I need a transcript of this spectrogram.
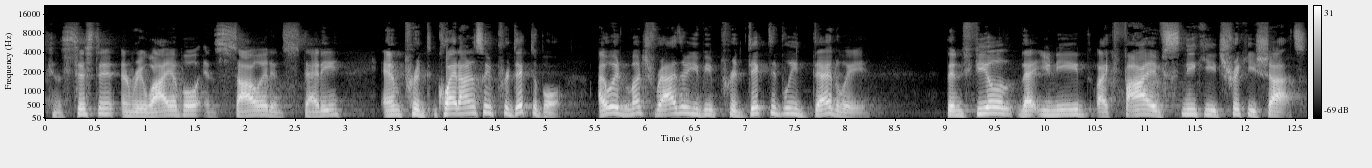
consistent and reliable and solid and steady and pre- quite honestly predictable. I would much rather you be predictably deadly than feel that you need like five sneaky, tricky shots.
